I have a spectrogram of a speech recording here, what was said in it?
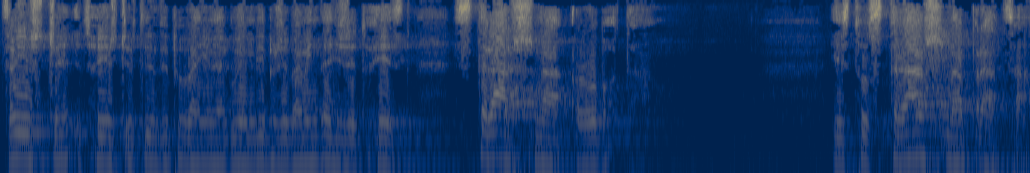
Co jeszcze, co jeszcze w tym wypływaniu na głębie? Proszę pamiętać, że to jest straszna robota. Jest to straszna praca.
